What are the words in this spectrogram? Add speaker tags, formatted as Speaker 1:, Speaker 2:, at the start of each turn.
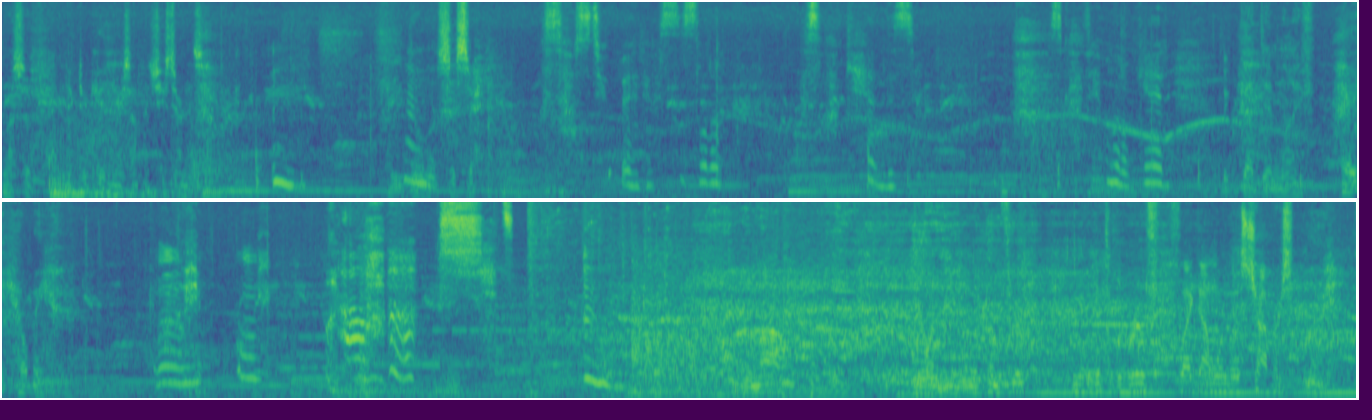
Speaker 1: must have nicked her kidney or something. She's turning septic.
Speaker 2: How you doing, little sister?
Speaker 3: So stupid. It was this little, this little kid. This, this goddamn little kid.
Speaker 2: Big goddamn knife.
Speaker 1: Hey, help me.
Speaker 3: oh Shit.
Speaker 2: Your mom. You want to be when we come through?
Speaker 1: We gotta get to the roof, flag down one of those choppers.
